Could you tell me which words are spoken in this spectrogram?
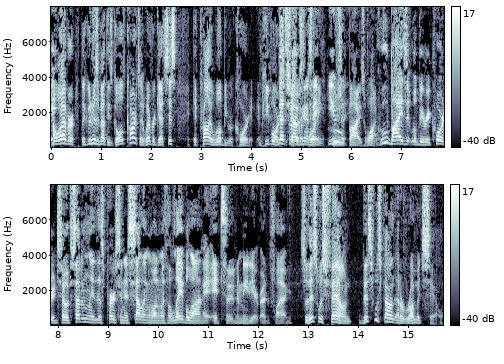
However, the good news about these gold cards, that whoever gets this, it probably will be recorded, and people are That's what I was going gonna say. who buys what. who buys it will be recorded. So if suddenly this person is selling one with a label on it, it's an immediate red flag. So this was found. This was found at a rummage sale,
